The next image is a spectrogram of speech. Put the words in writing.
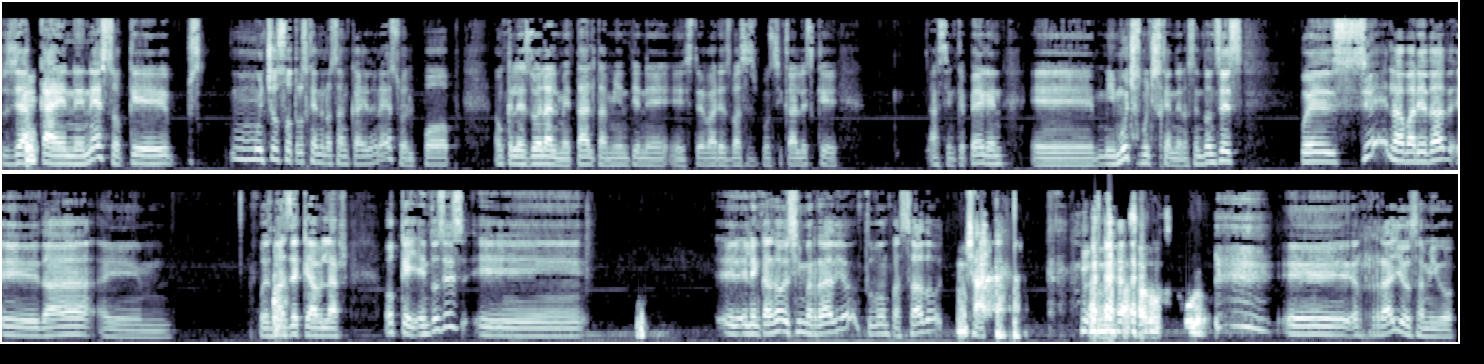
pues ya Sí. caen en eso, que pues, muchos otros géneros han caído en eso, el pop, aunque les duela el metal, también tiene este varias bases musicales que hacen que peguen, eh, y muchos, muchos géneros. Entonces, pues sí, la variedad eh, da eh, pues más de qué hablar. Ok, entonces, eh, el, el encargado de Cime Radio tuvo un pasado chaca. Un pasado oscuro. Eh, rayos, amigo.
